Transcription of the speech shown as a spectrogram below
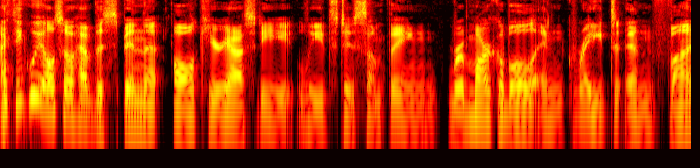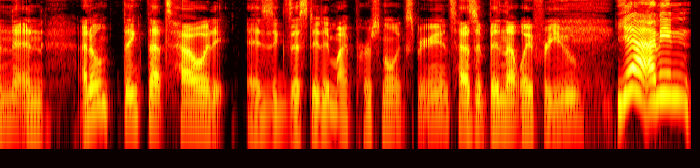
I think we also have the spin that all curiosity leads to something remarkable and great and fun. And I don't think that's how it has existed in my personal experience. Has it been that way for you? Yeah, I mean,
